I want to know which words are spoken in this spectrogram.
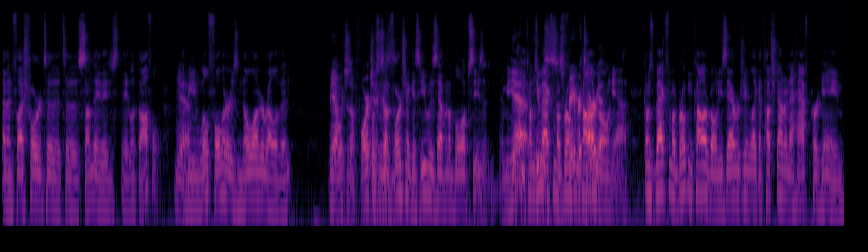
and then flash forward to, to Sunday. They just they looked awful. yeah, I mean, Will Fuller is no longer relevant, yeah, which is unfortunate. which is unfortunate because he was having a blow up season. I mean, he- Yeah, he comes he back from a broken favorite target. collarbone. Yeah, comes back from a broken collarbone. He's averaging like a touchdown and a half per game.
